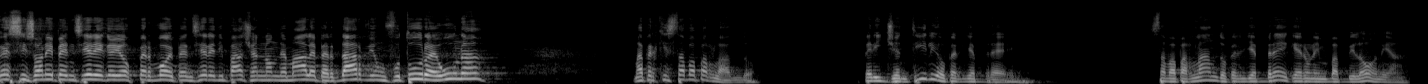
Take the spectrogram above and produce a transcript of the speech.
Questi sono i pensieri che io ho per voi, pensieri di pace e non di male, per darvi un futuro e una... Ma per chi stava parlando? Per i gentili o per gli ebrei? Stava parlando per gli ebrei che erano in Babilonia.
